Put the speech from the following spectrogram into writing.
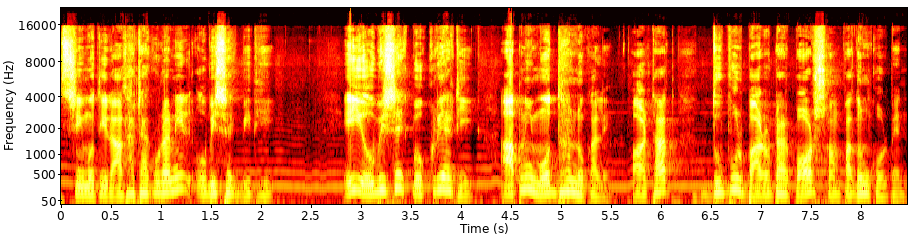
শ্রীমতী রাধা ঠাকুরানীর অভিষেক বিধি। এই অভিষেক প্রক্রিয়াটি আপনি মধ্যাহ্নকালে, অর্থাৎ দুপুর বারোটার পর সম্পাদন করবেন।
